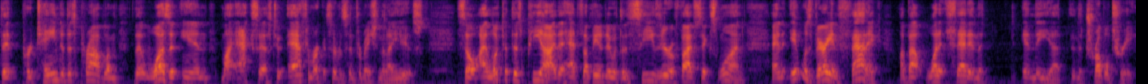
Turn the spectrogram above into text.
that pertained to this problem that wasn't in my access to aftermarket service information that I use. So I looked at this PI that had something to do with the C0561, and it was very emphatic about what it said in the in the uh, in the trouble tree.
